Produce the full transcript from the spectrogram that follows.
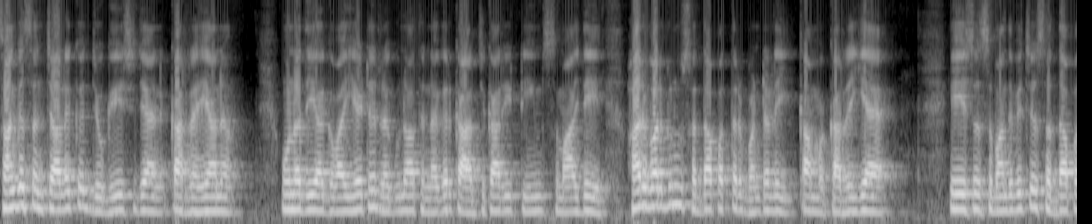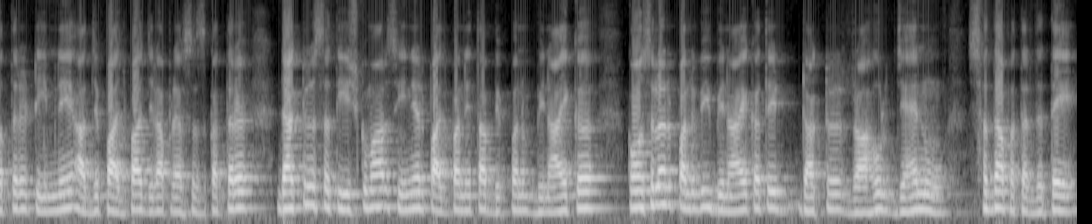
ਸੰਘ ਸੰਚਾਲਕ ਜੋਗੇਸ਼ ਜੈਨ ਕਰ ਰਹੇ ਹਨ। ਉਹਨਾਂ ਦੀ ਅਗਵਾਈ ਹੇਠ ਰਘੁਨਾਥ ਨਗਰ ਕਾਰਜਕਾਰੀ ਟੀਮ ਸਮਾਜ ਦੇ ਹਰ ਵਰਗ ਨੂੰ ਸੱਦਾ ਪੱਤਰ ਵੰਡਣ ਲਈ ਕੰਮ ਕਰ ਰਹੀ ਹੈ। ਇਸ ਸਬੰਧ ਵਿੱਚ ਸੱਦਾ ਪੱਤਰ ਟੀਮ ਨੇ ਅੱਜ ਭਾਜਪਾ ਜ਼ਿਲ੍ਹਾ ਪ੍ਰੈਸ ਸਕੱਤਰ ਡਾਕਟਰ ਸਤੀਸ਼ ਕੁਮਾਰ, ਸੀਨੀਅਰ ਭਾਜਪਾ ਨੇਤਾ ਵਿਪਨ ਵਿਨਾਇਕ, ਕੌਂਸਲਰ ਪਲਵੀ ਵਿਨਾਇਕ ਅਤੇ ਡਾਕਟਰ ਰਾਹੁਲ ਜੈਨ ਨੂੰ ਸੱਦਾ ਪੱਤਰ ਦਿੱਤੇ।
